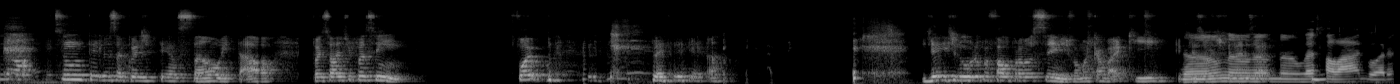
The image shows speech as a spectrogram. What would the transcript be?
Não, isso não teve essa coisa de tensão e tal. Foi só tipo assim. Foi. Gente, no grupo eu falo pra vocês, vamos acabar aqui. Não, não, não, não, vai falar agora.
